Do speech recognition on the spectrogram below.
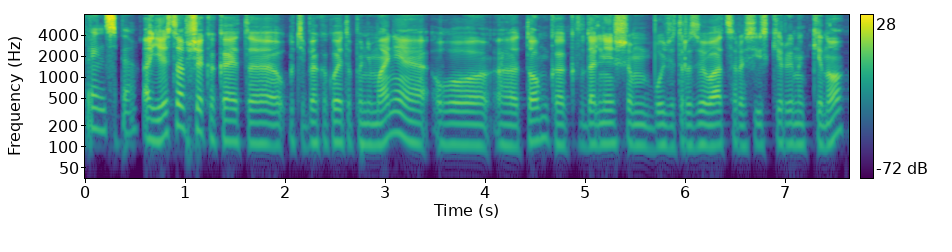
в принципе. А есть вообще какая-то у тебя какое-то понимание о, о том, как в дальнейшем будет развиваться российский рынок кино?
